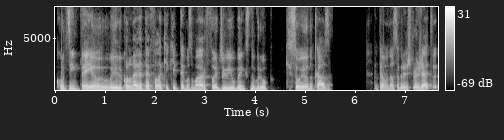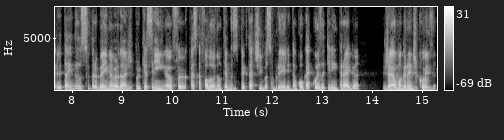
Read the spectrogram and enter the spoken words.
com o desempenho. O Will Colonel até fala aqui que temos o maior fã de Wilbanks no grupo, que sou eu no caso. Então, o nosso grande projeto, ele tá indo super bem, na verdade, porque assim, foi o que o Pesca falou, não temos expectativa sobre ele, então qualquer coisa que ele entrega já é uma grande coisa.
